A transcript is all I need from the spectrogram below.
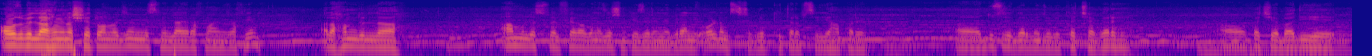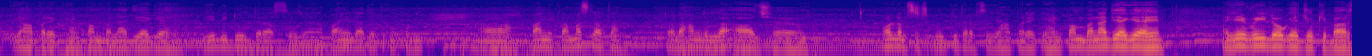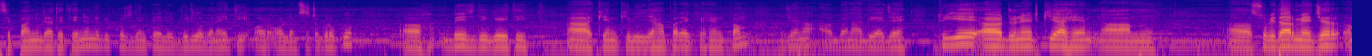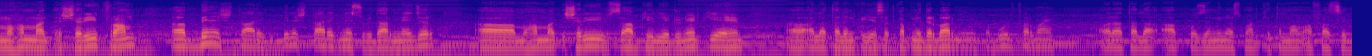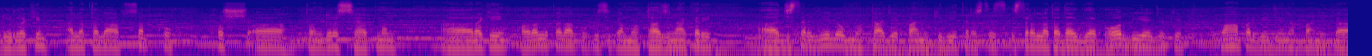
اعوذ باللہ من الشیطان الرجیم، بسم اللہ الرحمن الرحیم۔ الحمدللہ، عام الاسف ویلفیئر آرگنائزیشن کے زیر نگرانی اولڈم سسٹر گروپ کی طرف سے یہاں پر ایک دوسرے گھر میں جو کہ کچا گھر ہے اور کچی آبادی ہے، یہاں پر ایک ہینڈ پمپ بنا دیا گیا ہے۔ یہ بھی دور دراز سے جو ہے نا پانی لاتے تھے، ان کو بھی پانی کا مسئلہ تھا۔ تو الحمدللہ، آج اولڈم سسٹر گروپ کی طرف سے یہاں پر ایک ہینڈ پمپ بنا دیا گیا ہے۔ یہ وہی لوگ ہیں جو کہ باہر سے پانی لاتے تھے۔ انہوں نے بھی کچھ دن پہلے ویڈیو بنائی تھی اور اولڈم سسٹر گروپ کو بیچ دی گئی تھی کہ ان کے لیے یہاں پر ایک ہینڈ پمپ جو ہے نا بنا دیا جائے۔ تو یہ ڈونیٹ کیا ہے صوبیدار میجر محمد شریف فرام بنش طارق۔ بنش طارق نے صوبیدار میجر محمد شریف صاحب کے لیے ڈونیٹ کیا ہے۔ اللہ تعالیٰ ان کا یہ صدقہ اپنے دربار میں قبول فرمائیں اور اللہ تعالیٰ آپ کو زمین و آسمان کے تمام آفات سے دور رکھیں اللہ تعالیٰ آپ سب کو خوش تندرست صحت مند رکھے اور اللہ تعالیٰ آپ کو کسی کا محتاج نہ کرے۔ جس طرح یہ لوگ محتاج ہے پانی کے لیے، ترستے، اس طرح اللہ تعالیٰ گھر اور بھی ہے جو کہ وہاں پر بھی جو ہے نا پانی کا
